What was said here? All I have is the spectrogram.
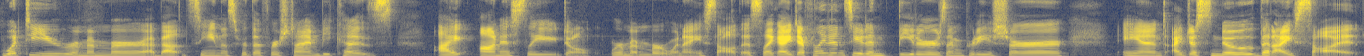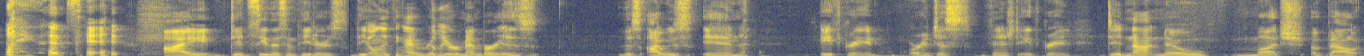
What do you remember about seeing this for the first time? Because I honestly don't remember when I saw this. Like, I definitely didn't see it in theaters, I'm pretty sure. And I just know that I saw it. Like, that's it. I did see this in theaters. The only thing I really remember is this I was in eighth grade, or had just finished eighth grade, did not know much about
